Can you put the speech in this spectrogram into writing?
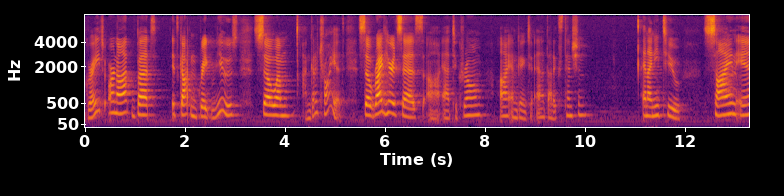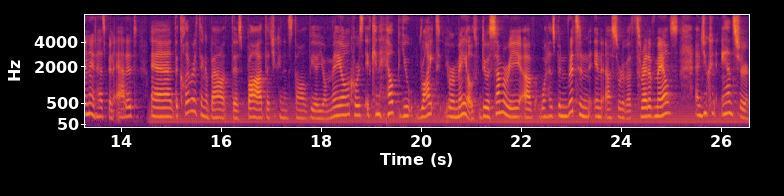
great or not, but it's gotten great reviews, so um, I'm going to try it. So right here it says uh, add to Chrome. I am going to add that extension, and I need to sign in. It has been added And the clever thing about this bot that you can install via your mail, of course, it can help you write your mails, do a summary of what has been written in a sort of a thread of mails, and you can answer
